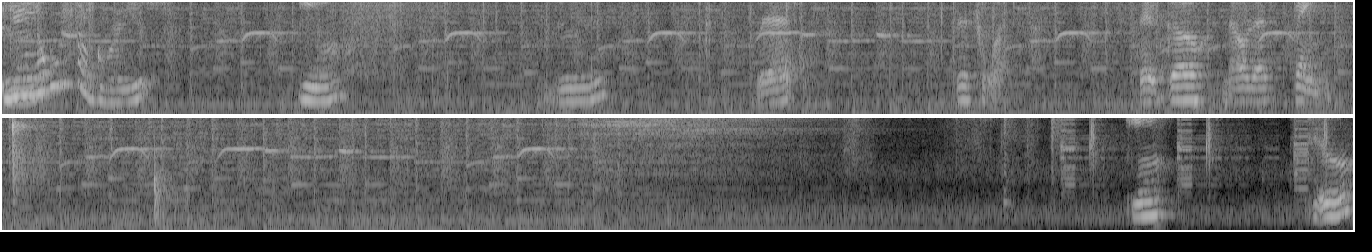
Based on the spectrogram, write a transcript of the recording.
Do you know what the gray is? green, blue, red, this one. There you go. Now let's paint. Green, blue,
